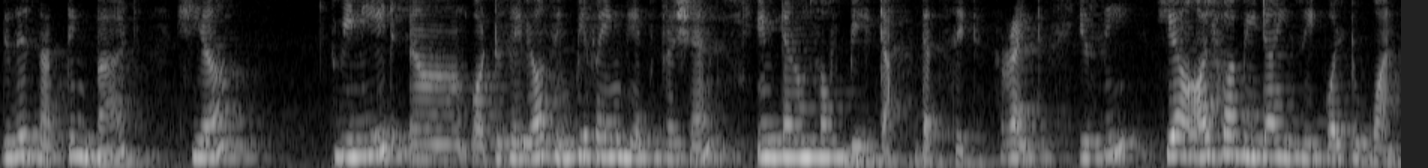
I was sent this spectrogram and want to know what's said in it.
this is nothing but here we need uh, what to say we are simplifying the expression in terms of beta. That's it. Right. You see here alpha beta is equal to 1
